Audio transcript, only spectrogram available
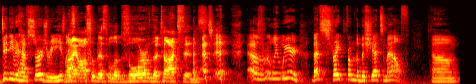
Didn't even have surgery. He's like, My awesomeness will absorb the toxins. that's it. That was really weird. That's straight from the Bichette's mouth. Um,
